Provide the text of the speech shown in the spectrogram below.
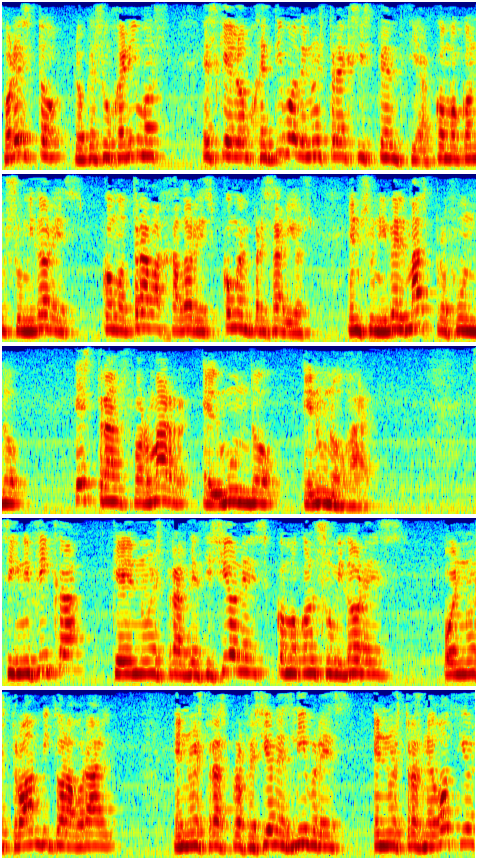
Por esto lo que sugerimos es que el objetivo de nuestra existencia como consumidores, como trabajadores, como empresarios, en su nivel más profundo, es transformar el mundo en un hogar. Significa que en nuestras decisiones como consumidores o en nuestro ámbito laboral, en nuestras profesiones libres, en nuestros negocios,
